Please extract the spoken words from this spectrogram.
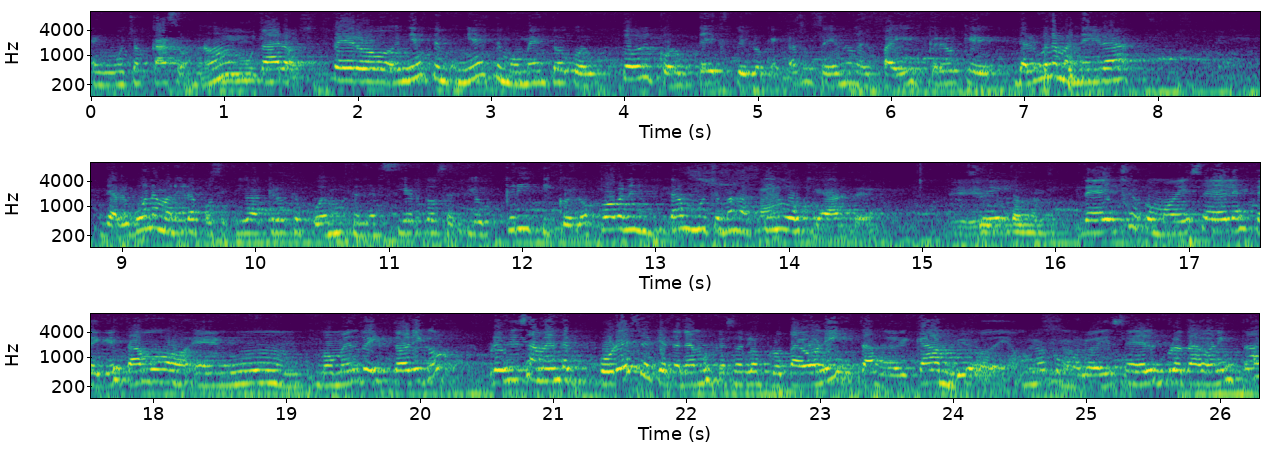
en muchos casos, ¿no? En muchos claro. Pero en este, en este momento, con todo el contexto y lo que está sucediendo en el país, creo que de alguna manera, de alguna manera positiva, creo que podemos tener cierto sentido crítico y los jóvenes están mucho más activos que antes. Sí. De hecho, como dice él, este, que estamos en un momento histórico, precisamente por eso es que tenemos que ser los protagonistas del cambio, digamos, ¿no? como lo dice él, protagonistas,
